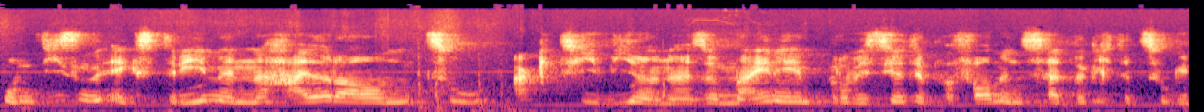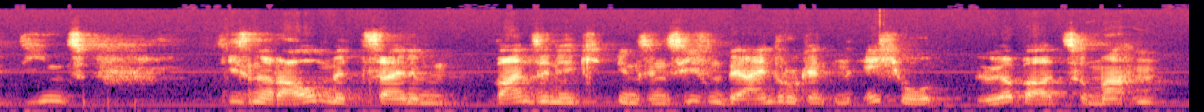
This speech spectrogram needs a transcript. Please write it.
um diesen extremen Hallraum zu aktivieren. Also meine improvisierte Performance hat wirklich dazu gedient, diesen Raum mit seinem wahnsinnig intensiven, beeindruckenden Echo hörbar zu machen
